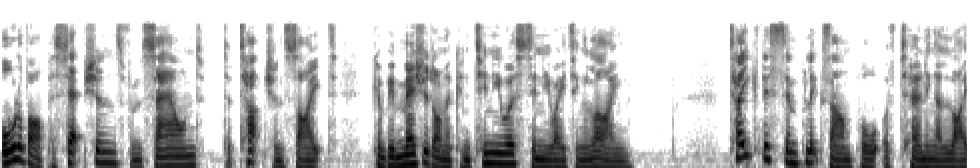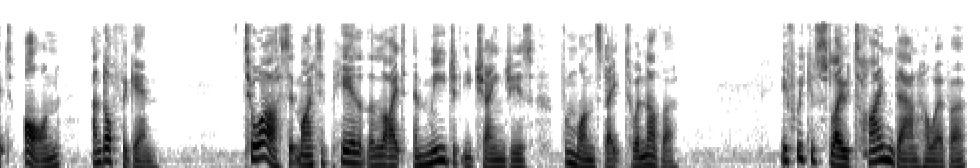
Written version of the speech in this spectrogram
All of our perceptions from sound to touch and sight can be measured on a continuous sinuating line. Take this simple example of turning a light on and off again. To us, it might appear that the light immediately changes from one state to another. If we could slow time down, however,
